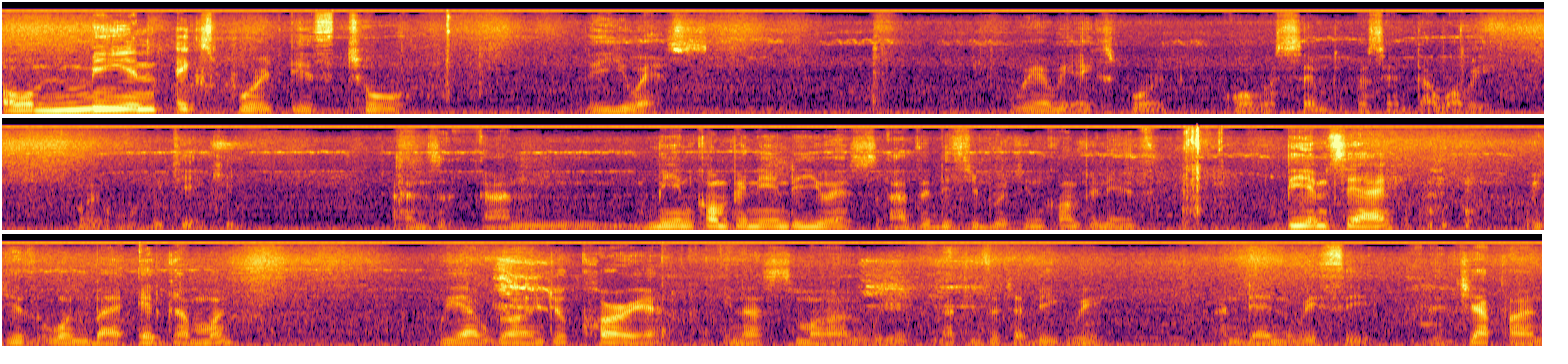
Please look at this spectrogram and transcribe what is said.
Our main export is to the US, where we export over 70% of what we, we take in. And, and main company in the US as the distributing company is BMCI, which is owned by Edgar Munn. We have gone to Korea in a small way, not in such a big way. And then we see the Japan,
